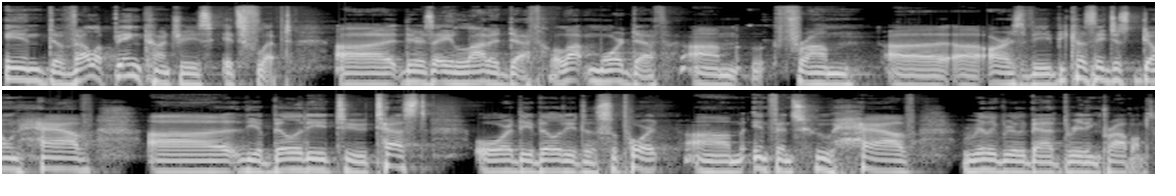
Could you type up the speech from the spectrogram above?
In developing countries, it's flipped. Uh, there's a lot of death, a lot more death um, from uh, uh, RSV because they just don't have uh, the ability to test or the ability to support um, infants who have really, really bad breathing problems.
